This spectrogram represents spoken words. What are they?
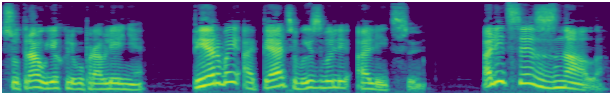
с утра уехали в управление. Первой опять вызвали Алицию. Алиция знала.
